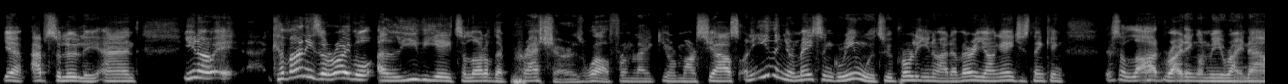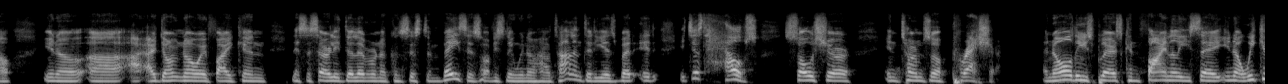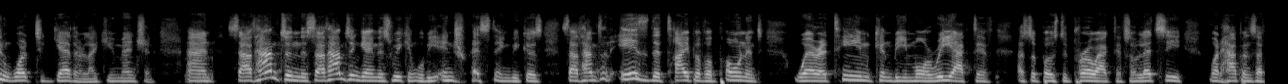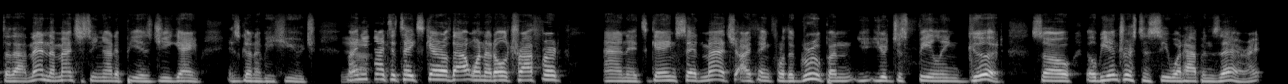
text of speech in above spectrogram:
Yeah, absolutely. And, you know, it, Cavani's arrival alleviates a lot of the pressure as well from like your Martials and even your Mason Greenwoods, who probably, you know, at a very young age is thinking, there's a lot riding on me right now. You know, uh, I, I, don't know if I can necessarily deliver on a consistent basis. Obviously, we know how talented he is, but it, it just helps Solskjaer in terms of pressure and all these players can finally say, you know, we can work together, like you mentioned. Mm-hmm. And Southampton, the Southampton game this weekend will be interesting because Southampton is the type of opponent where a team can be more reactive as opposed to proactive. So let's see what happens after that. And then the Manchester United PSG game is going to be huge. Yeah. Man United takes care of that one at Old Trafford and it's game set match i think for the group and you're just feeling good so it'll be interesting to see what happens there right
